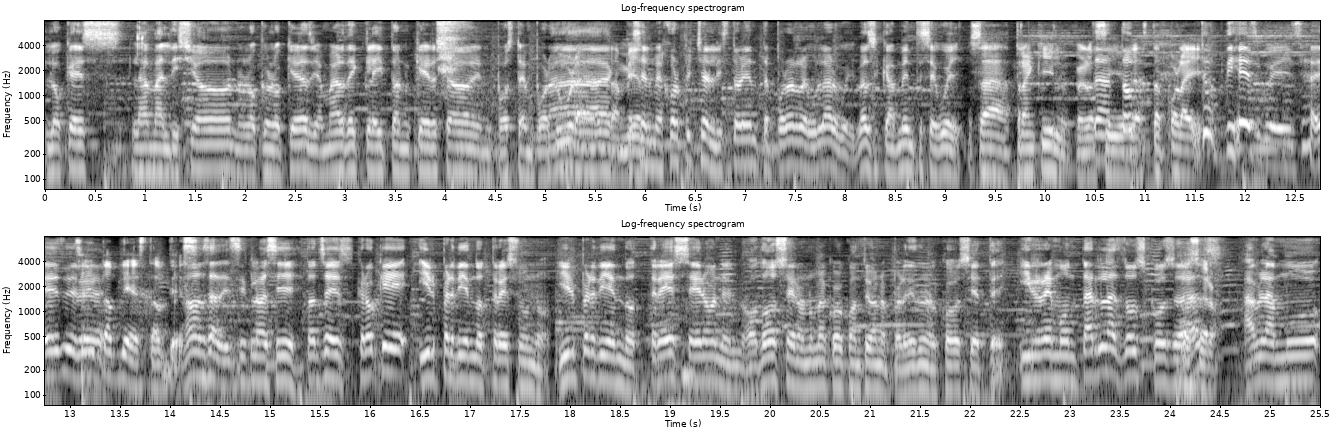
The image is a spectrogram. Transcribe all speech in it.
lo que es la maldición o lo que lo quieras llamar de Clayton Kershaw en postemporada. que es el mejor pitcher de la historia en temporada regular, güey. Básicamente ese güey. O sea, tranquilo, pero O sea, sí, top- ya está por ahí. Top 10, güey, ¿sabes? Sí, top 10, top 10. Vamos a decirlo así. Entonces, creo que ir perdiendo 3-1, ir perdiendo 3-0 en el, o 2-0, no me acuerdo cuánto iban a perdiendo en el juego 7, y remontar las dos cosas. 2-0. Habla mu-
